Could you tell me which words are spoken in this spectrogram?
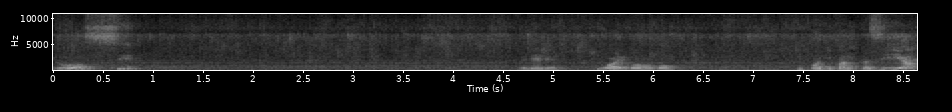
rossi. Vedete? Ci vuole poco. Un po' di fantasia.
